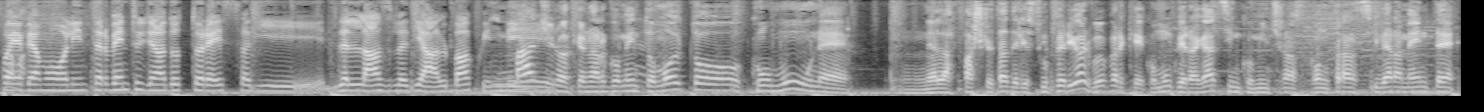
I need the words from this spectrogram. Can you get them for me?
Poi abbiamo l'intervento di una dottoressa di, dell'ASL di Alba, quindi Immagino che è un argomento molto comune nella fascia età delle superiori, proprio perché comunque i ragazzi incominciano a scontrarsi veramente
